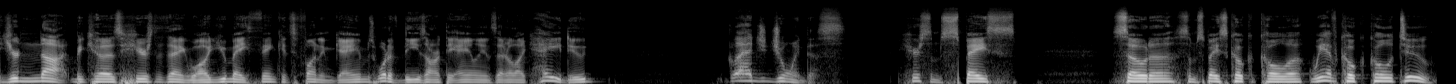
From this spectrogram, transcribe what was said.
you're not because here's the thing while you may think it's fun and games what if these aren't the aliens that are like hey dude glad you joined us. Here's some space soda some space coca-cola. We have coca-cola too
